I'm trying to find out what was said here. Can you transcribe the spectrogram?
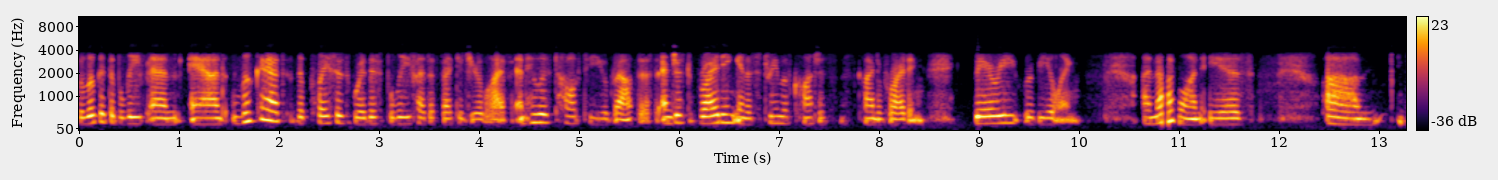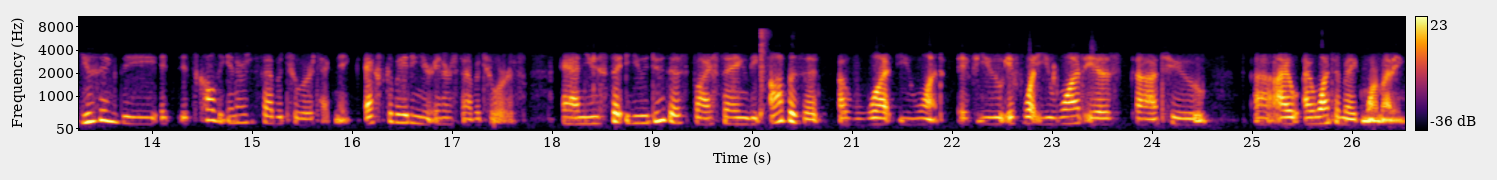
look at the belief and and look at the places where this belief has affected your life and who has talked to you about this. And just writing in a stream of consciousness kind of writing, very revealing. Another one is um, using the it, it's called the inner saboteur technique, excavating your inner saboteurs. And you say, you do this by saying the opposite of what you want. If you if what you want is uh, to uh, I, I want to make more money.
